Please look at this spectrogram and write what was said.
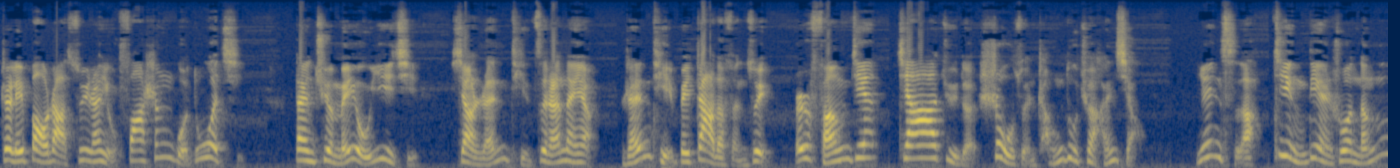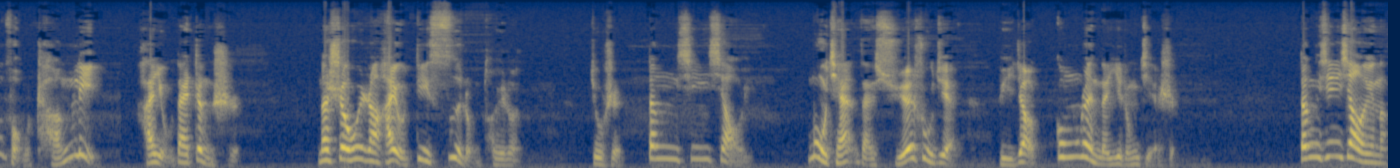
这类爆炸虽然有发生过多起，但却没有一起像人体自燃那样，人体被炸得粉碎，而房间家具的受损程度却很小。因此啊，静电说能否成立还有待证实。那社会上还有第四种推论，就是灯芯效应。目前在学术界比较公认的一种解释。灯芯效应呢，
